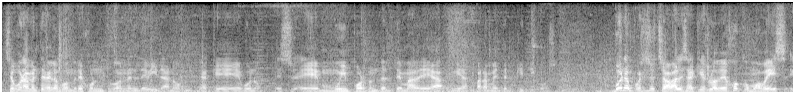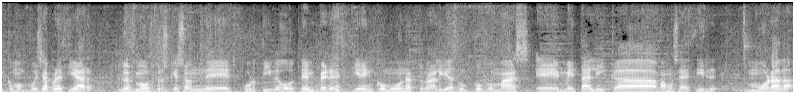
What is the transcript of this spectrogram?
Seguramente me lo pondré junto con el de vida, ¿no? Ya que, bueno, es eh, muy importante el tema de afinidad para meter críticos. Bueno, pues eso chavales, aquí os lo dejo, como veis, como podéis apreciar, los monstruos que son de curtido o tempered tienen como una tonalidad un poco más eh, metálica, vamos a decir, morada,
